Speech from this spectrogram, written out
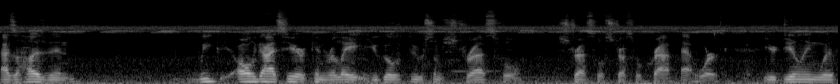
as a husband, we all the guys here can relate. You go through some stressful, stressful, stressful crap at work. You're dealing with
